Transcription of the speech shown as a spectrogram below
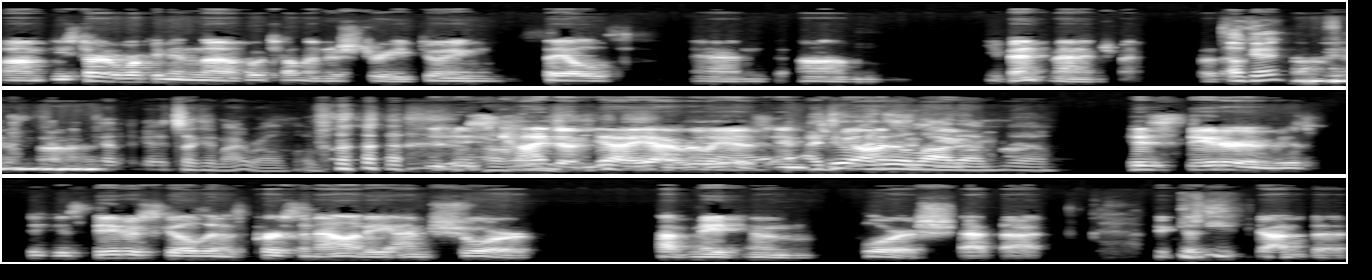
Um, he started working in the hotel industry doing sales and um, event management. For them. Okay. Uh, It's like in my realm. Of He's kind of yeah, yeah, it really Yeah, is. And I do be I do a lot you, of them. Yeah. His theater and his his theater skills and his personality, I'm sure, have made him flourish at that because he's got the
